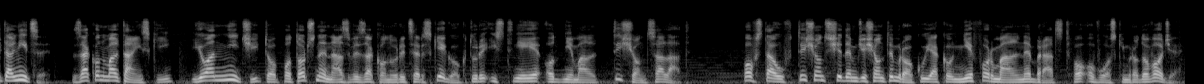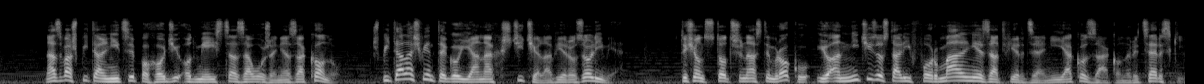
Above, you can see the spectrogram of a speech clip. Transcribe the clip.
Szpitalnicy. Zakon maltański, Joannici to potoczne nazwy zakonu rycerskiego, który istnieje od niemal tysiąca lat. Powstał w 1070 roku jako nieformalne bractwo o włoskim rodowodzie. Nazwa szpitalnicy pochodzi od miejsca założenia zakonu, szpitala świętego Jana Chrzciciela w Jerozolimie. W 1113 roku Joannici zostali formalnie zatwierdzeni jako zakon rycerski.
